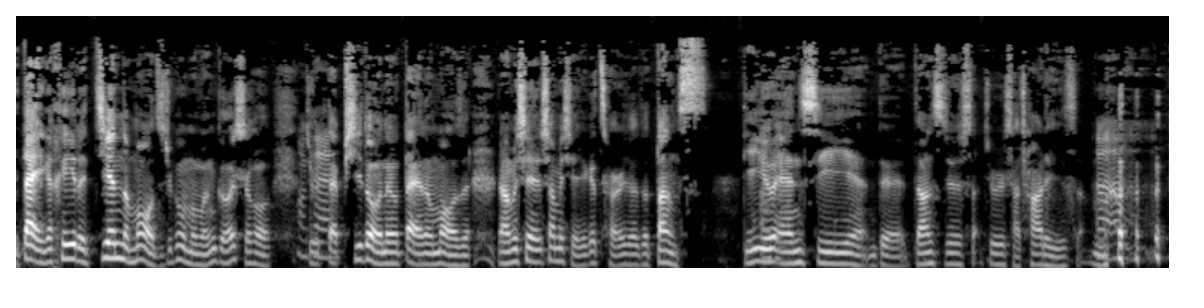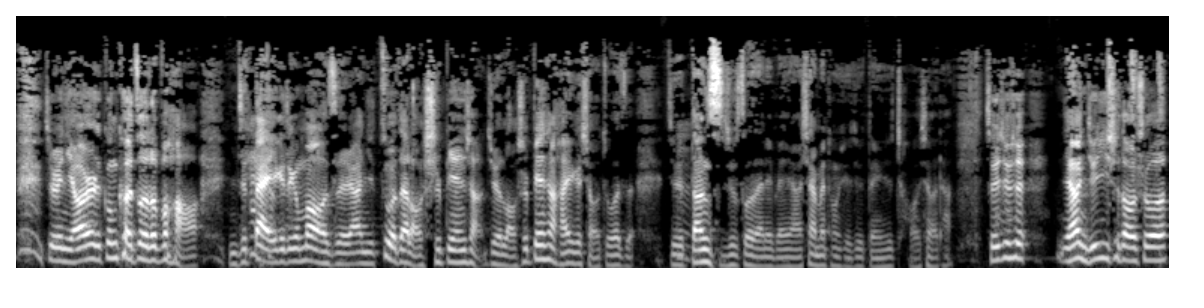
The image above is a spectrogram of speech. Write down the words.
你戴一个黑的尖的帽子，就跟我们文革时候就戴批斗那种戴那种帽子，然后现上面写一个词儿叫做 “dance”，d-u-n-c-e，对，dunce 就是傻就是傻叉的意思，嗯 就是你要是功课做的不好，你就戴一个 这个帽子，然后你坐在老师边上，就是老师边上还有一个小桌子，就是 dunce 就坐在那边，然后下面同学就等于是嘲笑他，所以就是，然后你就意识到说。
